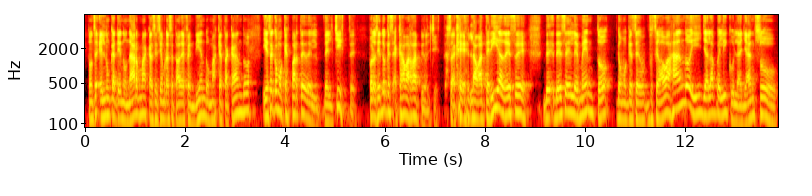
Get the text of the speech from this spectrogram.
Entonces, él nunca tiene un arma, casi siempre se está defendiendo más que atacando. Y ese como que es parte del, del chiste. Pero siento que se acaba rápido el chiste. O sea, que la batería de ese, de, ese elemento como que se, se va bajando y ya la película, ya en su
